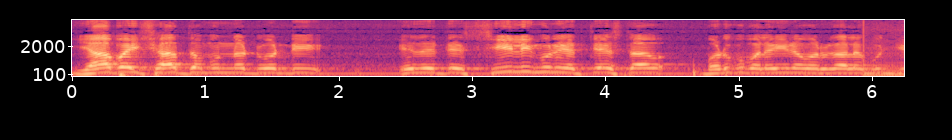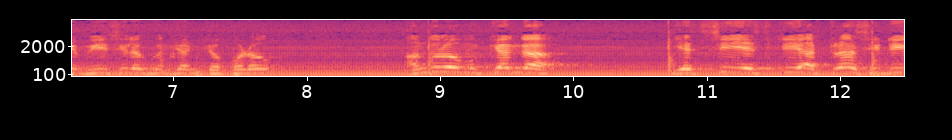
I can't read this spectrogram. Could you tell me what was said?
యాభై శాతం ఉన్నటువంటి ఏదైతే సీలింగును ఎత్తేస్తా బడుగు బలహీన వర్గాల గురించి బీసీల గురించి అని చెప్పడం అందులో ముఖ్యంగా ఎస్సీ ఎస్టీ అట్రాసిటీ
